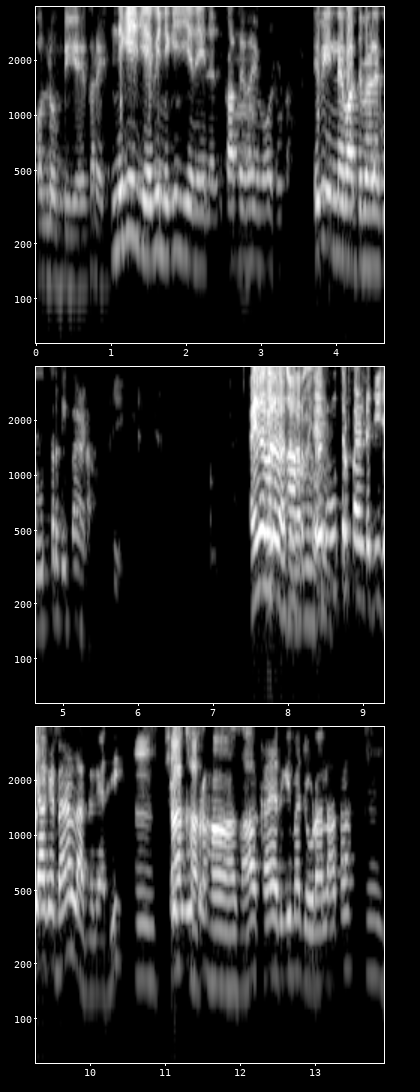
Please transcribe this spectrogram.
ਫੁੱਲ ਉੱਡੀ ਇਹ ਘਰੇ। ਨਿੱਕੀ ਜੀ ਇਹ ਵੀ ਨਿੱਕੀ ਜੀ ਦੇਖ ਲੈ। ਕਾਤੇ ਦਾ ਹੀ ਬਹੁਤ ਛੋਟਾ। ਇਹ ਵੀ ਇੰਨੇ ਵੱਜ ਵੇਲੇ ਕਬੂਤਰ ਦੀ ਭੈਣ ਆ। ਠੀਕ ਹੈ ਠੀਕ ਹੈ ਇਹਦੇ ਬਾਰੇ ਦੱਸ ਕਰਮੀ ਇਹ ਕਬੂਤਰ ਪਿੰਡ 'ਚ ਹੀ ਜਾ ਕੇ ਬਹਿਣ ਲੱਗ ਗਿਆ ਸੀ। ਹੂੰ ਸ਼ਾਖਾ ਕਬੂਤਰ ਹਾਂ ਸਾਖ ਐਤਕੀ ਮੈਂ ਜੋੜਾ ਲਾਤਾ। ਹੂੰ।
